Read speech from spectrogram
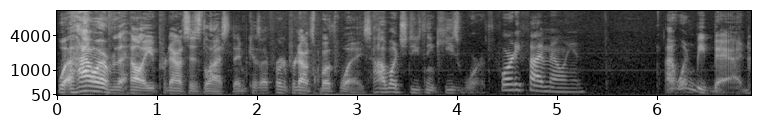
Well, however the hell you pronounce his last name, because I've heard it pronounced both ways. How much do you think he's worth? forty-five million. That wouldn't be bad.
